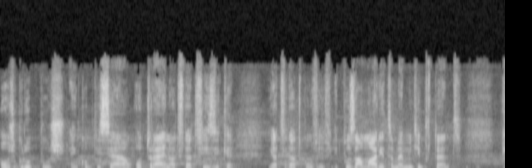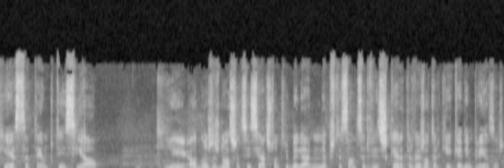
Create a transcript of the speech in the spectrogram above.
aos grupos em competição, ao treino, à atividade física e à atividade de convívio. E depois há uma área também muito importante que essa tem um potencial que é, alguns dos nossos licenciados estão a trabalhar na prestação de serviços, quer através da autarquia, quer de empresas,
